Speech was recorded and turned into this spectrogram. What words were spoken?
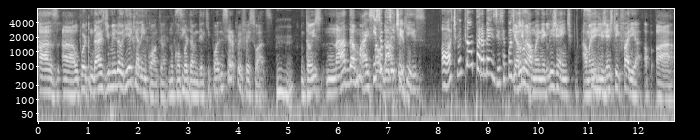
as, as oportunidades de melhoria que ela encontra no comportamento Sim. dele que podem ser aperfeiçoadas. Uhum. Então, isso nada mais saudável isso é positivo. que isso. Ótimo, então, parabéns, isso é positivo. Porque ela não é uma mãe negligente. A mãe Sim. negligente, o que, que faria? A, a,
